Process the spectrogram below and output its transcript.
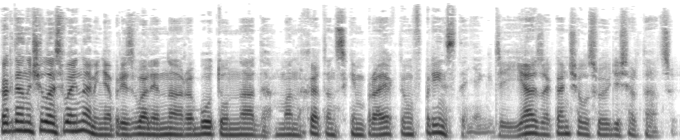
Когда началась война, меня призвали на работу над Манхэттенским проектом в Принстоне, где я заканчивал свою диссертацию.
